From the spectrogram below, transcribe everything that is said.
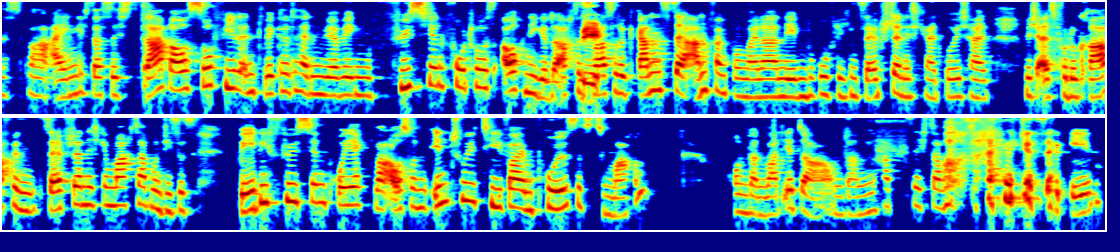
das war eigentlich, dass sich daraus so viel entwickelt, hätten wir wegen Füßchenfotos auch nie gedacht. Das nee. war so ganz der Anfang von meiner nebenberuflichen Selbstständigkeit, wo ich halt mich als Fotografin selbstständig gemacht habe. Und dieses Babyfüßchen-Projekt war auch so ein intuitiver Impuls, es zu machen. Und dann wart ihr da und dann hat sich daraus einiges ergeben.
